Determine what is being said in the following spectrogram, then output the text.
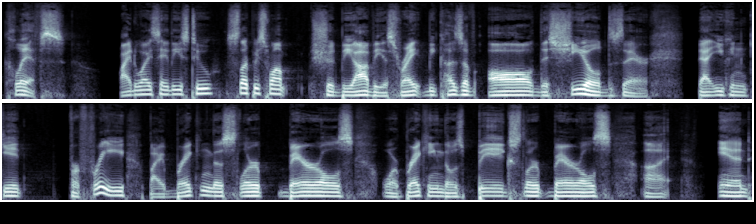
Cliffs. Why do I say these two? Slurpy Swamp should be obvious, right? Because of all the shields there that you can get for free by breaking the slurp barrels or breaking those big slurp barrels uh, and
